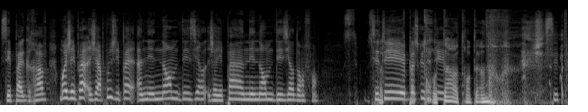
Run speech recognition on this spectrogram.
c'est pas grave. Moi, j'ai pas. J'ai après, j'ai pas un énorme désir. J'avais pas un énorme désir d'enfant. C'était parce que trop tard à 31 ans. Je sais pas.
